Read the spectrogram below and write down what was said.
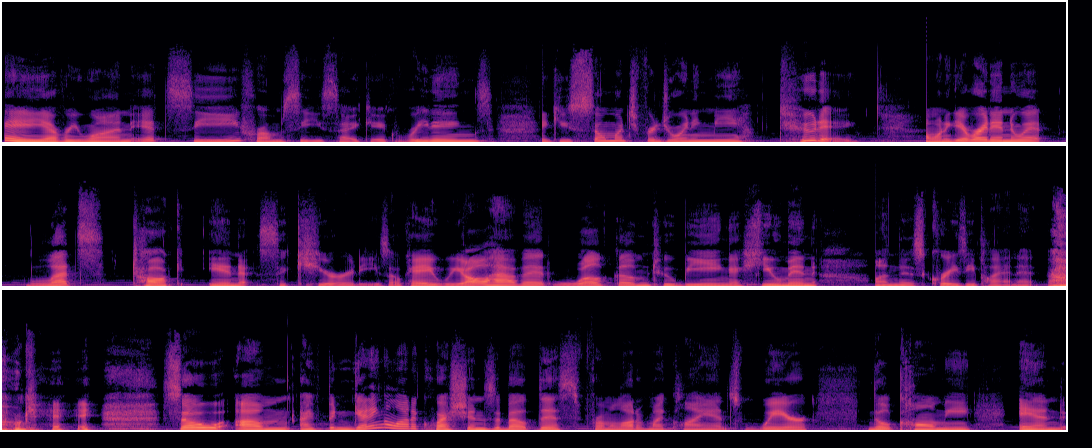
Hey everyone, it's C from C Psychic Readings. Thank you so much for joining me today. I want to get right into it. Let's talk insecurities, okay? We all have it. Welcome to being a human on this crazy planet, okay? So, um I've been getting a lot of questions about this from a lot of my clients where they'll call me and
